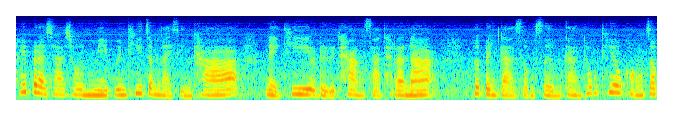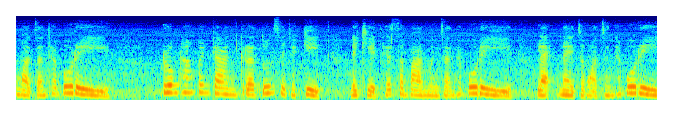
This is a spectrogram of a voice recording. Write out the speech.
ให้ประชาชนมีพื้นที่จำหน่ายสินค้า ในที่หรือทางสาธารณะ เพื่อเป็นการส่งเสริมการท่องเที่ยวของจังหวัดจันทบุรี รวมทั้งเป็นการกระตุ้นเศรษฐกิจ ในเขตเทศบาลเมืองจันทบุรี และในจังหวัดจันทบุรี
